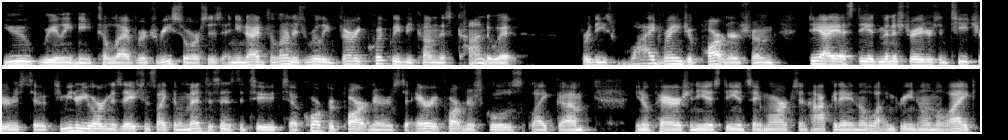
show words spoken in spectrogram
you really need to leverage resources. And United to Learn has really very quickly become this conduit for these wide range of partners from DISD administrators and teachers to community organizations like the Momentous Institute to corporate partners to area partner schools like um, you know Parish and ESD and St. Mark's and Hockaday and the and Greenhill and the like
